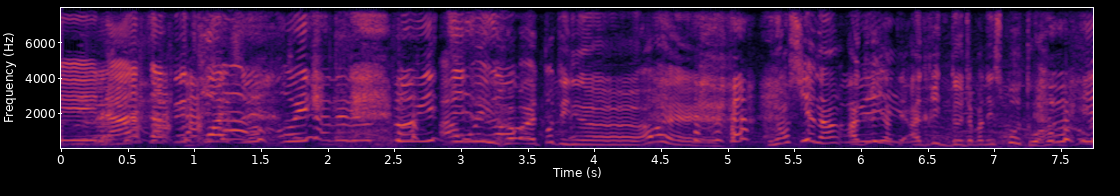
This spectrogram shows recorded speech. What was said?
et là ça fait 3 jours, oui, oui, 10 Ah oui, ans. ah toi t'es une. Ah ouais Une ancienne, hein Adri de Japan Expo, toi. Oui.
